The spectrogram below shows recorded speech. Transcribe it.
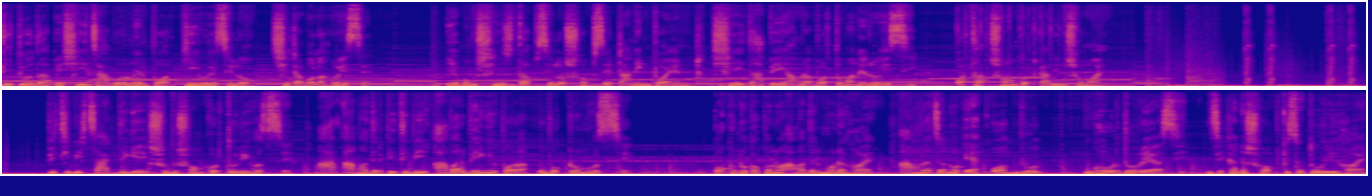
তৃতীয় ধাপে সেই জাগরণের পর কি হয়েছিল, সেটা বলা হয়েছে। এবং শেষ ধাপ ছিল সবচেয়ে টার্নিং পয়েন্ট। সেই ধাপে আমরা বর্তমানে রয়েছি, অর্থাৎ সংকটকালীন সময়। পৃথিবীর চারদিকে শুধু সংকট তৈরি হচ্ছে, আর আমাদের পৃথিবী আবার ভেঙে পড়া উপক্রম হচ্ছে। কখনো কখনো আমাদের মনে হয়, আমরা যেন এক অদ্ভুত ঘোর দৌড়ে আছি, যেখানে সবকিছু তৈরি হয়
